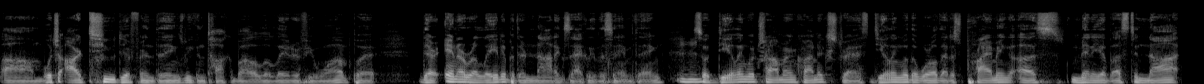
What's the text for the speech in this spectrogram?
um, which are two different things. We can talk about a little later if you want, but they're interrelated, but they're not exactly the same thing. So, dealing with trauma and chronic stress, dealing with a world that is priming us, many of us, to not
